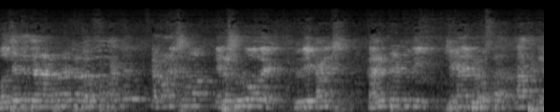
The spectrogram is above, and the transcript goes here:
বলছে যে জেনারেটরের একটা ব্যবস্থা থাকলে কারণ অনেক সময় এটা শুরু হলে যদি কারেন্টের যদি সেখানে ব্যবস্থা না থাকে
